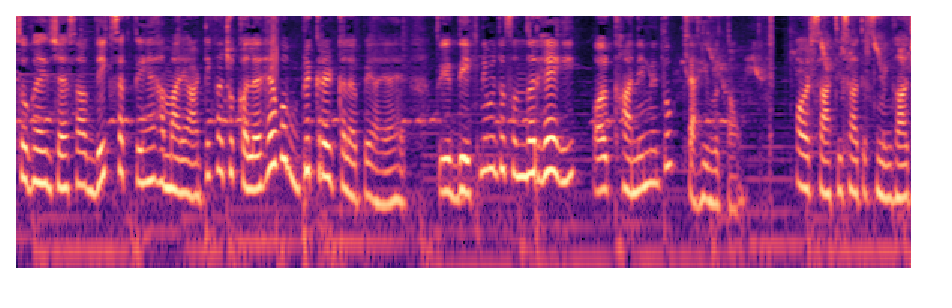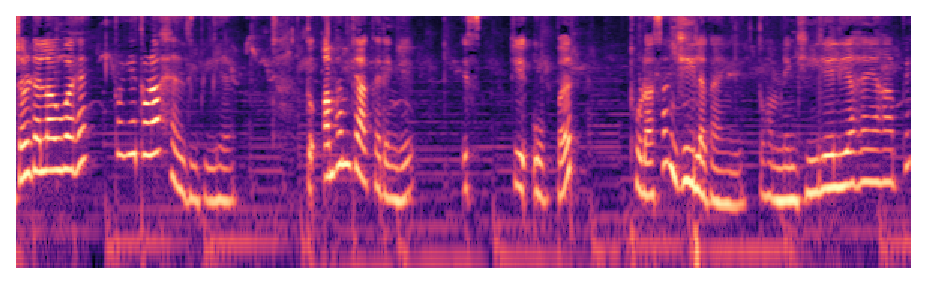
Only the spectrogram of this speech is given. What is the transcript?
सो so गाइज़ जैसा आप देख सकते हैं, हमारे आटे का जो कलर है, वो ब्रिक रेड कलर पे आया है। तो ये देखने में तो सुंदर है ही, और खाने में तो क्या ही बताऊँ। और साथ ही साथ इसमें गाजर डला हुआ है तो ये थोड़ा हेल्दी भी है। तो अब हम क्या करेंगे, इसके ऊपर थोड़ा सा घी लगाएँगे। तो हमने घी ले लिया है यहाँ पे,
